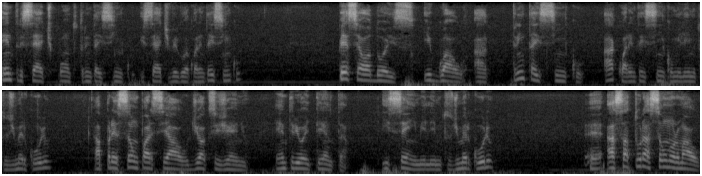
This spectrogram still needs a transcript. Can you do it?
entre 7,35 e 7,45, PCO2 igual a 35 a 45 milímetros de mercúrio, a pressão parcial de oxigênio entre 80 e 100 milímetros de mercúrio, é, a saturação normal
